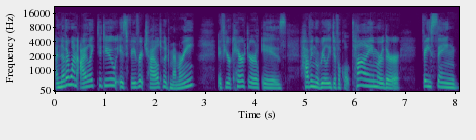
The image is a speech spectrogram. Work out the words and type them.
Another one I like to do is favorite childhood memory. If your character is having a really difficult time or they're facing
